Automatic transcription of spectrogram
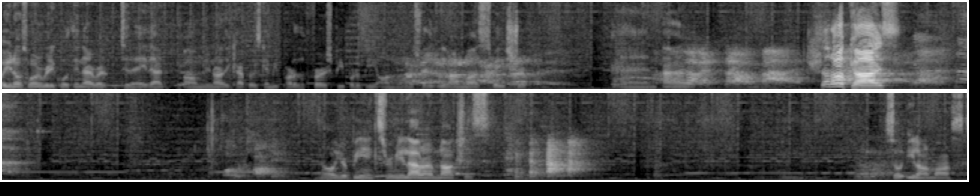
Oh, you know, it's one really cool thing that I read today that um, Leonardo DiCaprio is going to be part of the first people to be on Mars for the Elon Musk spaceship. And I. Shut up, guys! No, you're being extremely loud and obnoxious. So Elon Musk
